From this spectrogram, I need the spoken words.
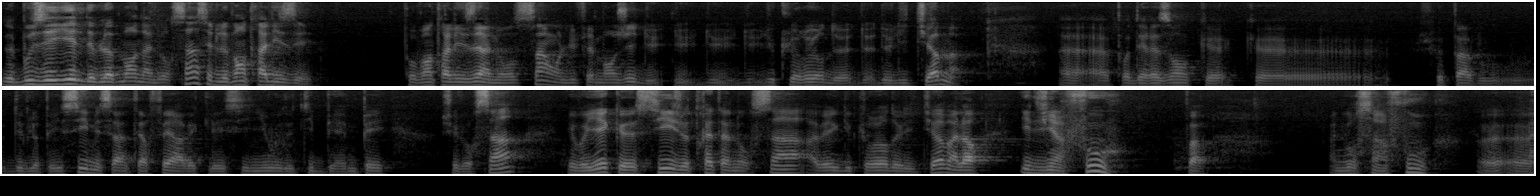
de bouseiller le développement d'un oursin, c'est de le ventraliser. Pour ventraliser un oursin, on lui fait manger du, chlorure de, lithium, euh, pour des raisons que, je ne peux pas vous, développer ici, mais ça interfère avec les signaux de type BMP chez l'oursin. Et vous voyez que si je traite un oursin avec du chlorure de lithium, alors il devient fou. Enfin, un oursin fou, euh, euh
